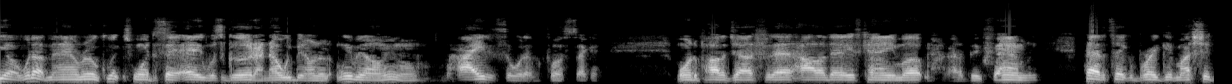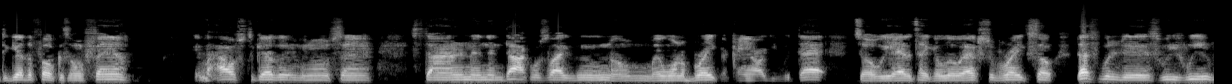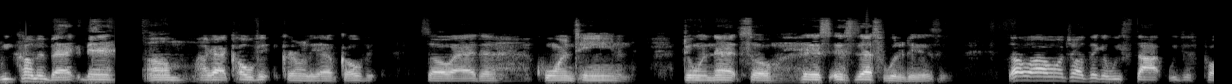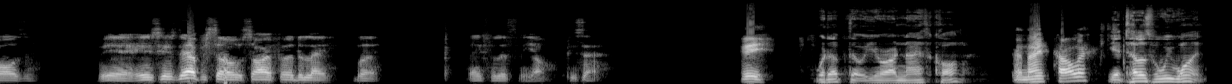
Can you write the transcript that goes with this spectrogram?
yo, what up, man? Real quick, just wanted to say, hey, what's good? I know we've been on, we've been on, you know, hiatus or whatever for a second. Wanted to apologize for that. Holidays came up. Got a big family. Had to take a break, get my shit together, focus on fam, get my house together. You know what I'm saying? Stein and then Doc was like, you know, they want a break. I can't argue with that. So we had to take a little extra break. So that's what it is. We we we coming back. Then um, I got COVID. Currently have COVID. So I had to quarantine and doing that. So it's it's that's what it is. So I want y'all thinking we stopped. We just pausing. Yeah, here's here's the episode. Sorry for the delay, but thanks for listening, y'all. Peace out. Hey, What up, though? You're our ninth caller. a ninth caller? Yeah, tell us what we want.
